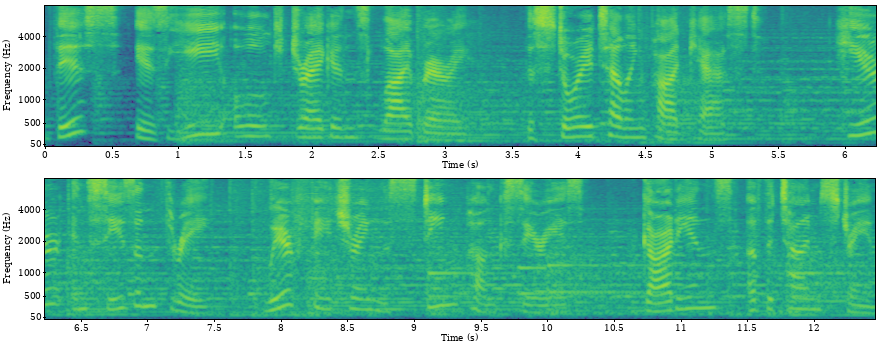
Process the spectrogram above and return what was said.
This is Ye Olde Dragon's Library, the storytelling podcast. Here in season three, we're featuring the steampunk series Guardians of the Time Stream.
